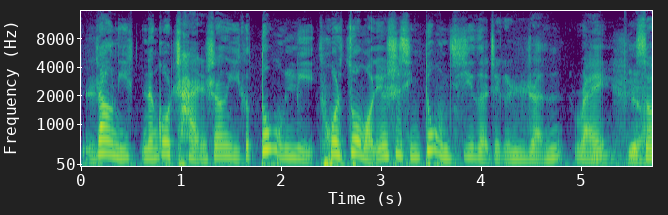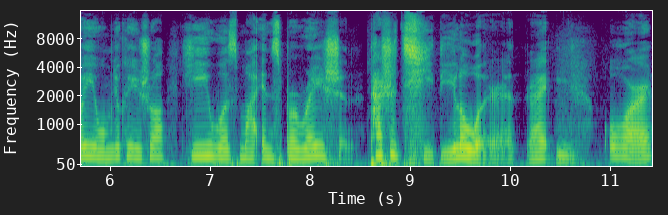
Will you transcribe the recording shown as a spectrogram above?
让你能够产生一个动力或者做某件事情动机的这个人，right？、yeah 所以我们就可以说 he was my inspiration，他是启迪了我的人，right？Or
